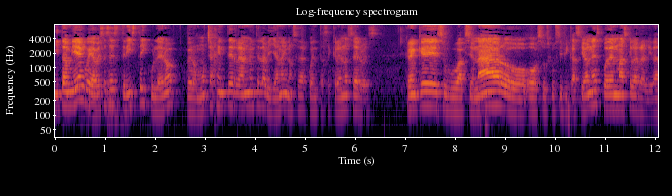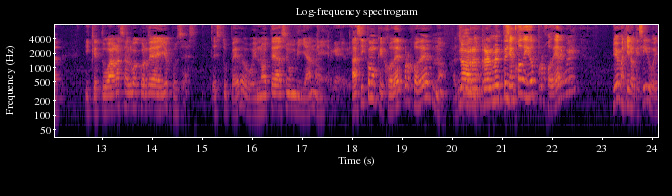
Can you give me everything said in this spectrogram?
Y también, güey, a veces es triste y culero, pero mucha gente realmente la villana y no se da cuenta, se creen los héroes. Creen que su accionar o sus justificaciones pueden más que la realidad. Y que tú hagas algo acorde a ello, pues es, es tu pedo, güey. No te hace un villano. Verga. Así como que joder por joder, no. No, re- realmente. ¿Se han jodido por joder, güey? Yo imagino que sí, güey.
